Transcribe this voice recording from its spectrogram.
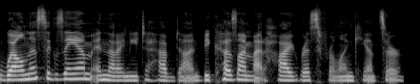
wellness exam and that I need to have done because I'm at high risk for lung cancer.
